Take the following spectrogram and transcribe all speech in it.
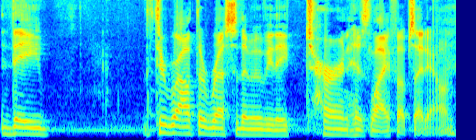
they, throughout the rest of the movie, they turn his life upside down.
